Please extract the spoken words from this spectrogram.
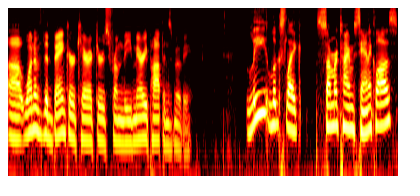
uh, one of the banker characters from the Mary Poppins movie. Lee looks like summertime Santa Claus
